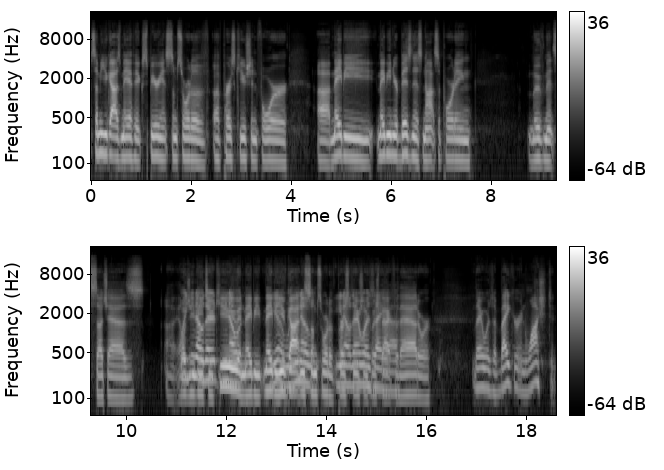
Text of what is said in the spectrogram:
some of you guys may have experienced some sort of, of persecution for uh, maybe maybe in your business not supporting movements such as uh, LGBTQ, Well, you know, there- you know- and maybe maybe yeah, you've well, you gotten know- some sort of you know, there persecution was a, pushback uh, for that, or There was a baker in Washington.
